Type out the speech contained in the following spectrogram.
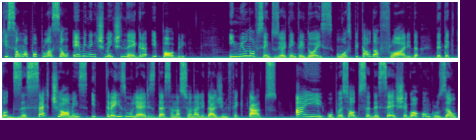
que são uma população eminentemente negra e pobre. Em 1982, um hospital da Flórida detectou 17 homens e 3 mulheres dessa nacionalidade infectados. Aí, o pessoal do CDC chegou à conclusão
